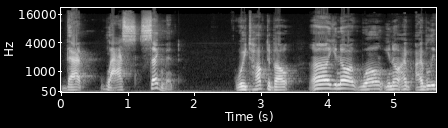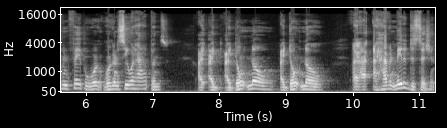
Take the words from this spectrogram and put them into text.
that last segment. We talked about, uh, you know, well, you know, I, I believe in faith, but we're, we're going to see what happens. I, I, I don't know. I don't know. I, I haven't made a decision.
